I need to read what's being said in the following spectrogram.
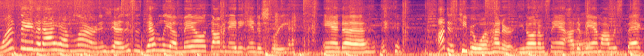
One thing that I have learned is that this is definitely a male-dominated industry, and uh, I just keep it 100. You know what I'm saying? I demand my respect.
